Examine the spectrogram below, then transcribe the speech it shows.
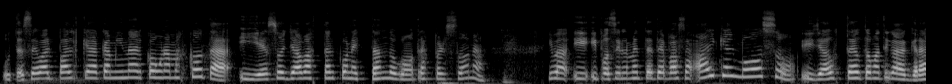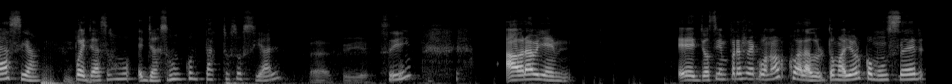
Usted se va al parque a caminar con una mascota y eso ya va a estar conectando con otras personas. Y, posiblemente te pasa, ay, qué hermoso. Y ya usted automáticamente, gracias. Pues ya eso, ya es un contacto social. ¿Sí? Ahora bien, eh, yo siempre reconozco al adulto mayor como un ser,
